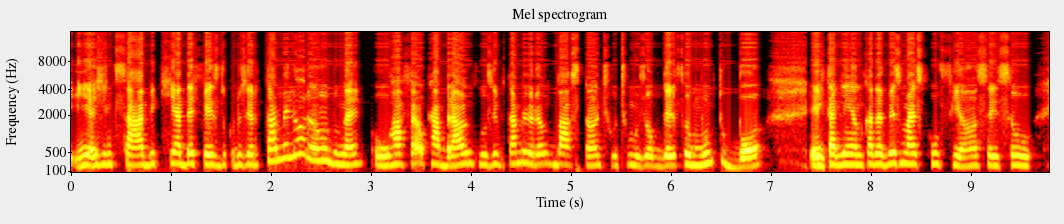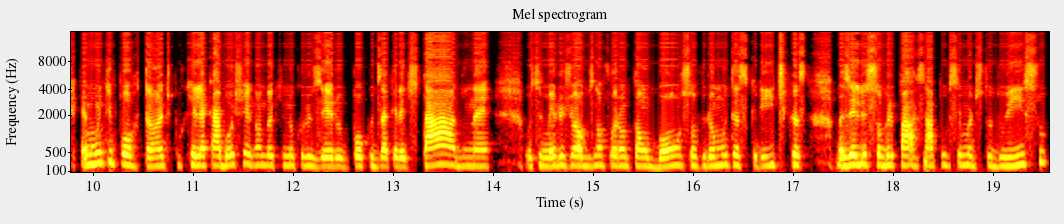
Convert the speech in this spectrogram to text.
e a gente sabe que a defesa do Cruzeiro está melhorando, né? O Rafael Cabral, inclusive, está melhorando bastante. O último jogo dele foi muito bom. Ele está ganhando cada vez mais confiança. Isso é muito importante, porque ele acabou chegando aqui no Cruzeiro um pouco desacreditado, né? Os primeiros jogos não foram tão bons, sofreu muitas críticas, mas ele soube passar por cima de tudo isso.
